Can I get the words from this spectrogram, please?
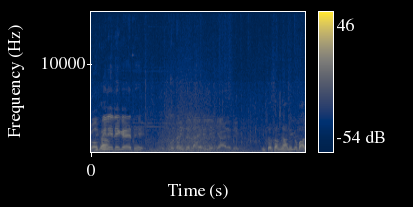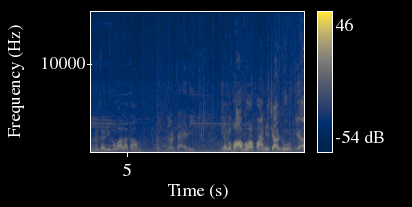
कॉपी लेने गए थे। छोटा ही सा डायरी लेके आ रहे थे। इतना समझाने के बाद भी गरीबों वाला काम। डायरी चलो भागो अब पानी चालू हो गया।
